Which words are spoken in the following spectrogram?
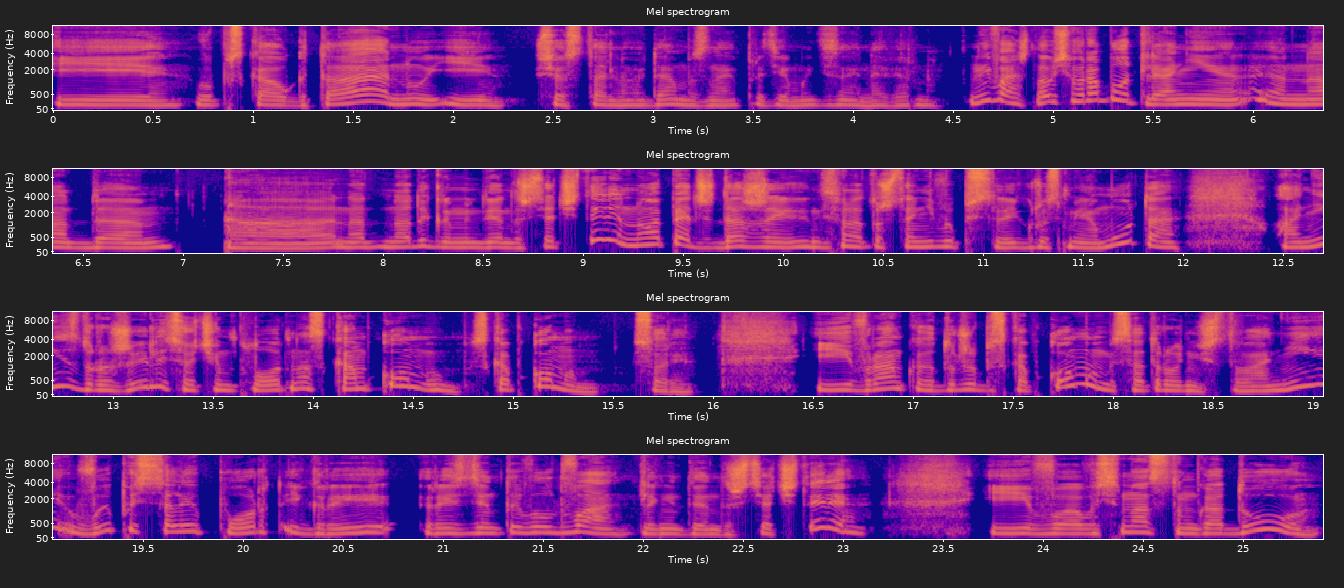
и выпускал GTA, ну и все остальное, да, мы знаем про DMA Design, наверное. Неважно. В общем, работали они над а, над, над играми Nintendo 64, но, опять же, даже несмотря на то, что они выпустили игру с Миямото, они сдружились очень плотно с Capcom, с Capcom, sorry. И в рамках дружбы с Capcom и сотрудничества они выпустили порт игры Resident Evil 2 для Nintendo 64, и в 2018 году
